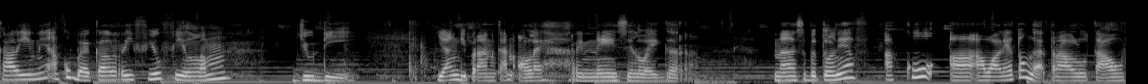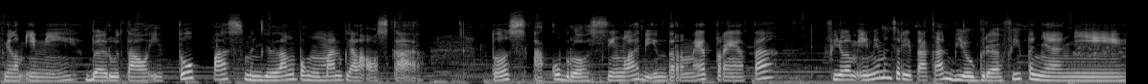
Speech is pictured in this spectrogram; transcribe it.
Kali ini aku bakal review film Judy yang diperankan oleh Renee Zellweger. Nah sebetulnya aku uh, awalnya tuh nggak terlalu tahu film ini, baru tahu itu pas menjelang pengumuman Piala Oscar. Terus aku browsing lah di internet, ternyata film ini menceritakan biografi penyanyi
